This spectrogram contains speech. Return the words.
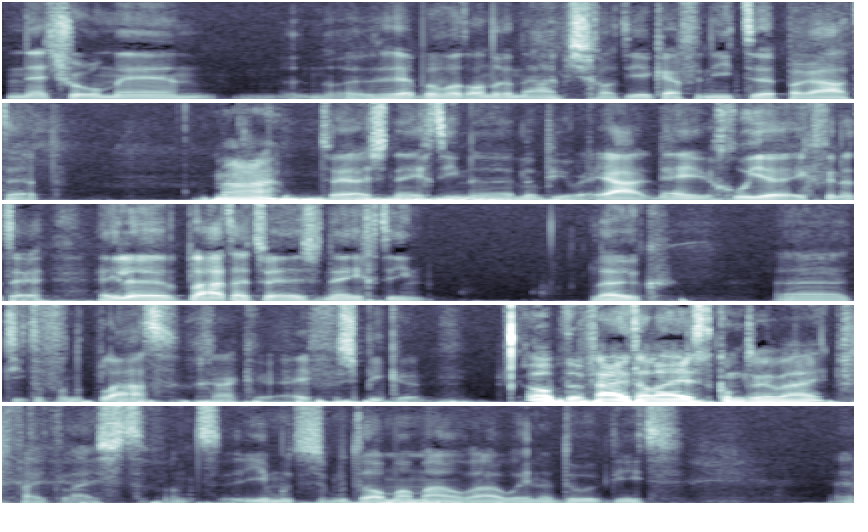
Natural Man. Ze hebben wat andere naampjes gehad die ik even niet eh, paraat heb. Maar 2019 eh Lumpy Ra- Ja, nee, goeie. Ik vind het een hele plaat uit 2019. Leuk. Eh, titel van de plaat ga ik even spieken. op de feitenlijst komt er weer bij. Feitlijst. Want je moet, ze moeten allemaal mouw houden en dat doe ik niet. Eh,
